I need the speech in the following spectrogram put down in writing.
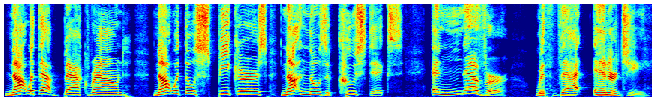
not with that background, not with those speakers, not in those acoustics, and never with that energy.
